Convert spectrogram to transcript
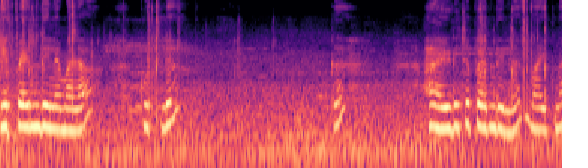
हे पेन दिले मला कुठले? का? हायडीचे पेन दिले माहीत ना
